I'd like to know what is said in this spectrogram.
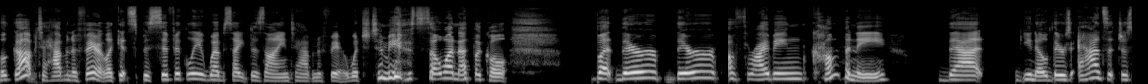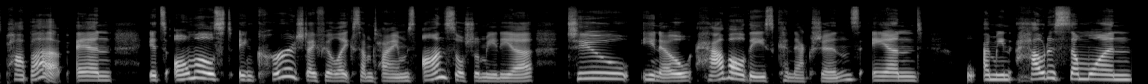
hook up to have an affair. Like it's specifically a website designed to have an affair, which to me is so unethical. But they're they're a thriving company that you know there's ads that just pop up and it's almost encouraged i feel like sometimes on social media to you know have all these connections and i mean how does someone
